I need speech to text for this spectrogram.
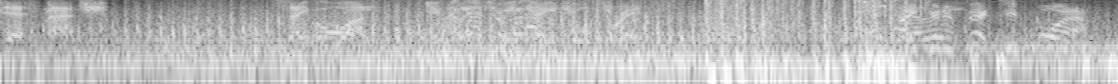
deathmatch. Sabre 1, you clear to engage all threats. Take an effective fire!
